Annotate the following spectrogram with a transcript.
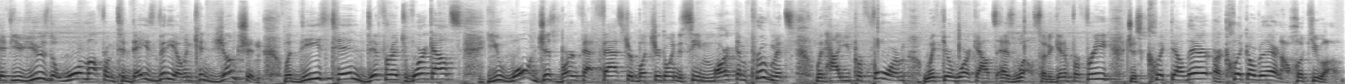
if you use the warm up from today's video in conjunction with these 10 different workouts, you won't just burn fat faster, but you're going to see marked improvements with how you perform with your workouts as well. So to get them for free, just click down there or click over there and I'll hook you up.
